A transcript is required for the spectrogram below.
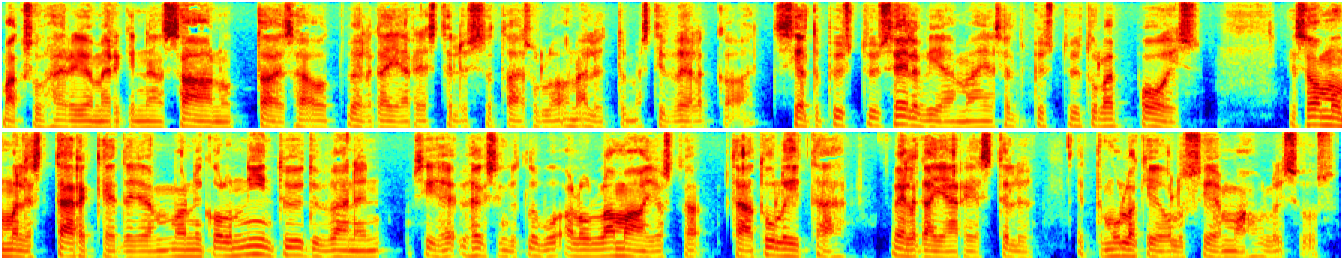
maksuhäiriömerkinnän saanut tai sä oot velkajärjestelyssä tai sulla on älyttömästi velkaa. Että sieltä pystyy selviämään ja sieltä pystyy tulemaan pois. Ja se on mun mielestä tärkeää ja mä oon niin ollut niin tyytyväinen siihen 90-luvun alun lamaan, josta tämä tuli tämä velkajärjestely, että mullakin on ollut siihen mahdollisuus.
